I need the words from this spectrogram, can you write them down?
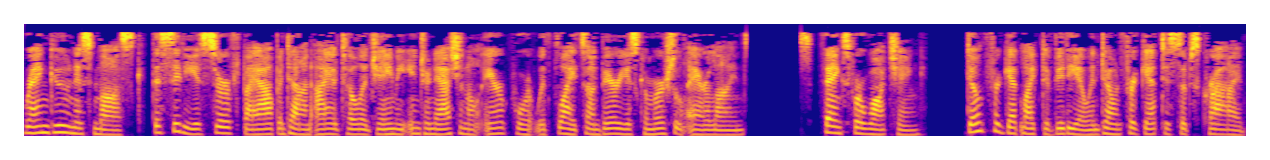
Rangoon is Mosque. The city is served by Abadan Ayatollah Jami International Airport with flights on various commercial airlines. Thanks for watching. Don't forget like the video and don't forget to subscribe.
